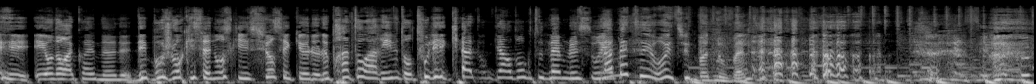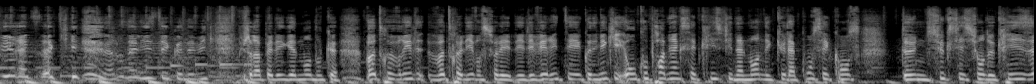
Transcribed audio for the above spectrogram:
Et, et on aura quand même euh, des beaux jours qui s'annoncent. Ce qui est sûr, c'est que le, le printemps arrive dans tous les cas. Donc gardons tout de même le sourire. La météo est une bonne nouvelle. Merci beaucoup Mireille Zaki, journaliste économique. Puis je rappelle également donc euh, votre, votre livre sur les, les- les vérités économiques. Et on comprend bien que cette crise finalement n'est que la conséquence d'une succession de crises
